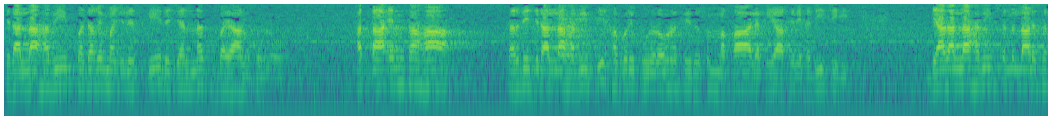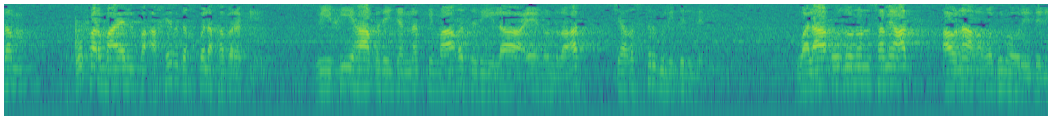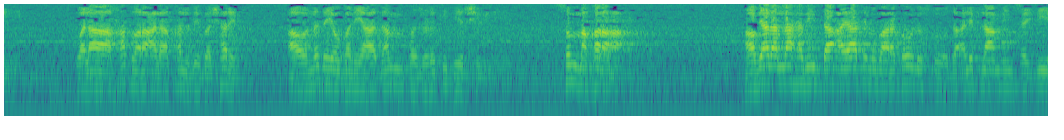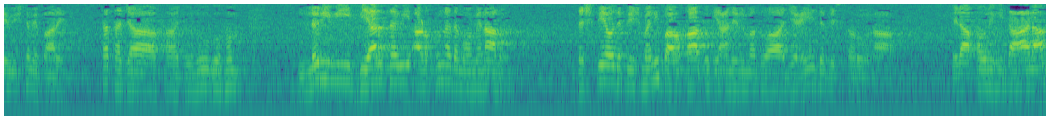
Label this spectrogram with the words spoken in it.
چې د الله حبيب په دغه مجلس کې د جنت بیان کولو حتا انتها تر دې چې د الله حبيب دې خبرې پوره ورسېد ثم قال في اخر حديثه بیا د الله حبيب صلی الله علیه وسلم او فرمایل په اخر د خپل خبره کې وی فیها په دې جنت کې ماغس دی لا عین رات چې غستر ګلی دلی نه ولا اذن سمعت او نا غوګون اوریدلی ولا خطر على قلب بشر او نه د یو بنی آدم په زړه کې تیر شوی دی ثم قرأ او بیا د الله حبیب دا آیات مبارکه ولستو د الف لام میم سجدی یوشتمه پاره تتجافا جنوبهم لری وی بیارتوی اړخونه د مؤمنانو د شپې او د پښمنی په اوقاتو کې عن المضاجع د بسترونا الى قوله تعالی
